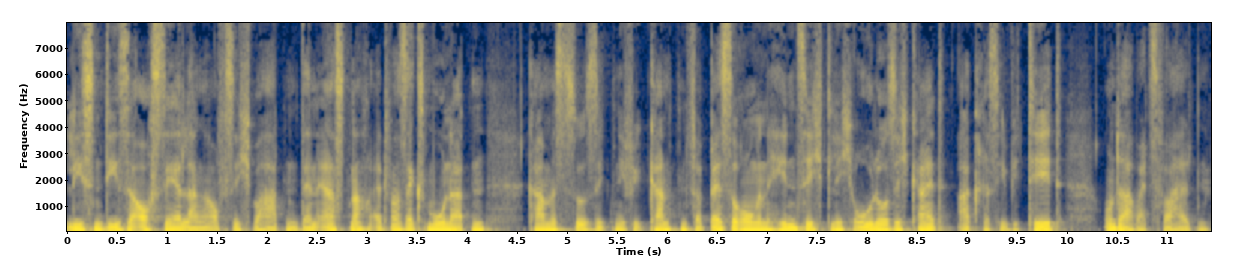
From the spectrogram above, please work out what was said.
ließen diese auch sehr lange auf sich warten, denn erst nach etwa sechs Monaten kam es zu signifikanten Verbesserungen hinsichtlich Ruhelosigkeit, Aggressivität und Arbeitsverhalten.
